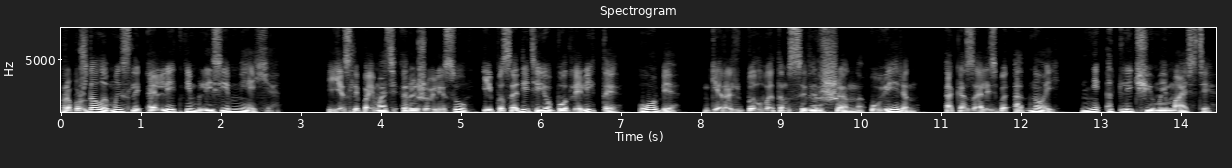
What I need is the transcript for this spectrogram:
пробуждала мысли о летнем лисьем мехе. Если поймать рыжую лису и посадить ее подле Литты, обе, Геральт был в этом совершенно уверен, оказались бы одной, неотличимой масти.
